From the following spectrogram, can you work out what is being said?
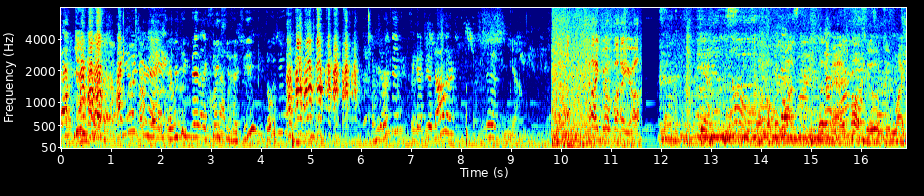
I knew what you were Okay. saying. Everything that I say, she's like, see, told you. Happy birthday. We got you a dollar. Yeah. I drove by your office. Doesn't matter. Call it two, two point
